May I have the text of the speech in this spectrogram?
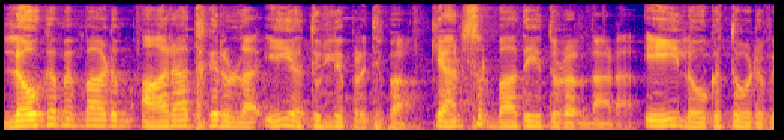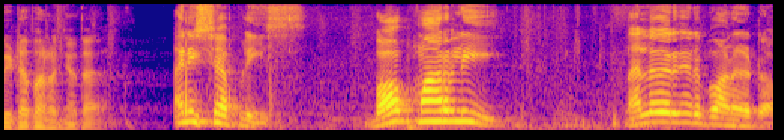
ലോകമെമ്പാടും ആരാധകരുള്ള ഈ അതുല്യ പ്രതിഭ ക്യാൻസർ ബാധയെ തുടർന്നാണ് ഈ ലോകത്തോട് വിട പറഞ്ഞത്. അനിഷ പ്ലീസ് ബോബ് മാർലി നല്ല തിരഞ്ഞെടുപ്പാണ് കേട്ടോ.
